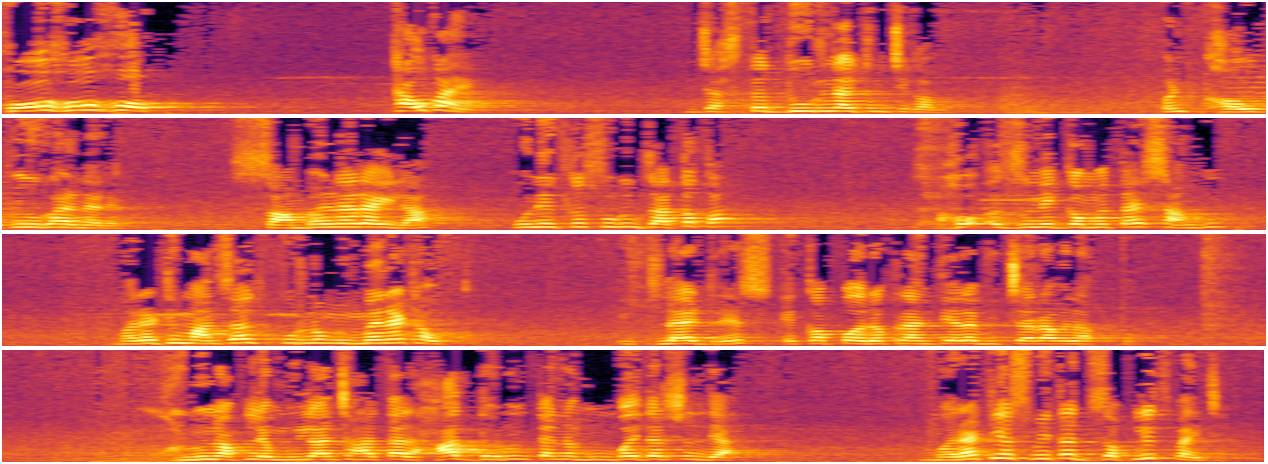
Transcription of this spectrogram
हो हो हो. ठाऊक आहे. जास्त दूर नाही तुमची गावं. पण खाऊ पिऊ घालणाऱ्या सांभाळणाऱ्या आईला कोणी एकटं सोडून जातं का? हो अजून एक गमत आहे सांगू. मराठी माणसाला पूर्ण मुंबई नाही ठाऊक. इथला ॲड्रेस एका परप्रांतीयाला विचारावा लागतो. म्हणून आपल्या मुलांच्या हाताला हात धरून त्यांना मुंबई दर्शन द्या. मराठी अस्मिता जपलीच पाहिजे.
